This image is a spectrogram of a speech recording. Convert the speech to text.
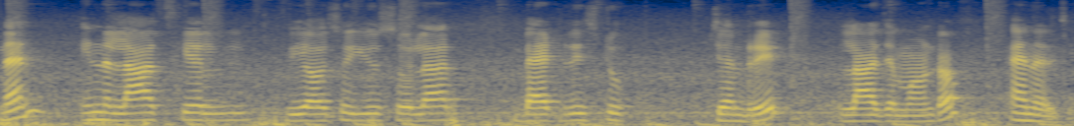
then in a large scale we also use solar batteries to generate large amount of energy.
